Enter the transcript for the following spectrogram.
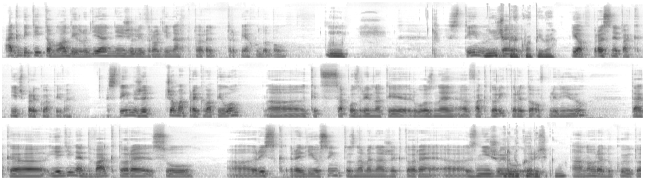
ak by títo mladí ľudia nežili v rodinách, ktoré trpia chudobou. Mm. S tým, Nič že... prekvapivé. Jo, presne tak. Nič prekvapivé. S tým, že čo ma prekvapilo, keď sa pozriem na tie rôzne e, faktory, ktoré to ovplyvňujú, tak e, jediné dva, ktoré sú risk reducing, to znamená, že ktoré e, znižujú redukujú riziko. Áno, redukujú to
